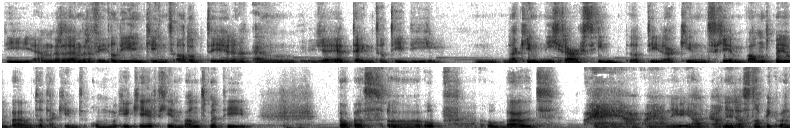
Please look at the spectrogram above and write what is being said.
die, en er zijn er veel die een kind adopteren en jij denkt dat die, die dat kind niet graag zien, dat die dat kind geen band mee opbouwt, dat dat kind omgekeerd geen band met die papa's eh, op, opbouwt. Ah ja, ja, ah ja, nee, ja, nee, dat snap ik wel.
